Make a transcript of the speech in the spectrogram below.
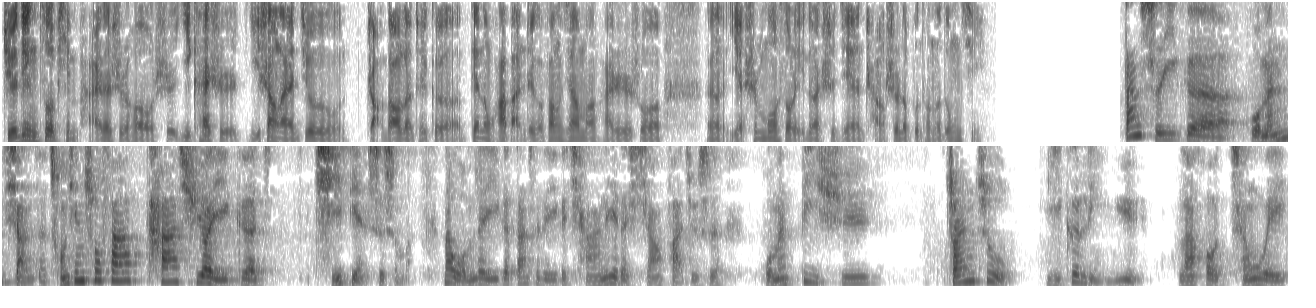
决定做品牌的时候，是一开始一上来就找到了这个电动滑板这个方向吗？还是说，呃，也是摸索了一段时间，尝试了不同的东西？当时一个我们想着重新出发，它需要一个起点是什么？那我们的一个当时的一个强烈的想法就是，我们必须专注。一个领域，然后成为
